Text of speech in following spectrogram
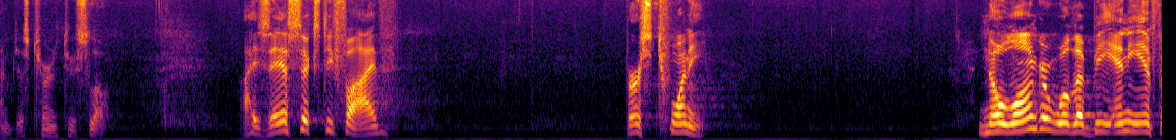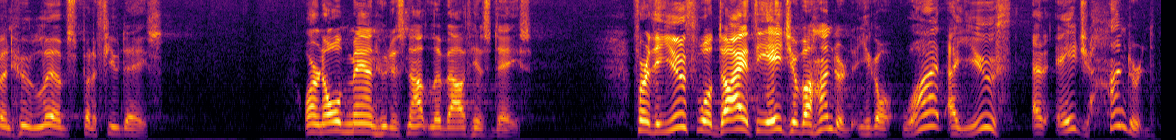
I'm just turning too slow. Isaiah 65, verse 20. No longer will there be any infant who lives but a few days or an old man who does not live out his days. For the youth will die at the age of a 100. You go, what? A youth at age 100?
